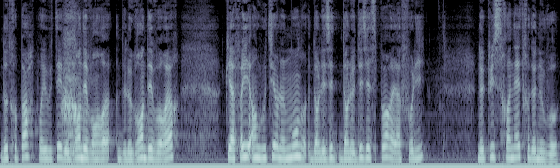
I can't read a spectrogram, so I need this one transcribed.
d'autre part pour éviter le grand le grand dévoreur qui a failli engloutir le monde dans le désespoir et la folie, ne puisse renaître de nouveau.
